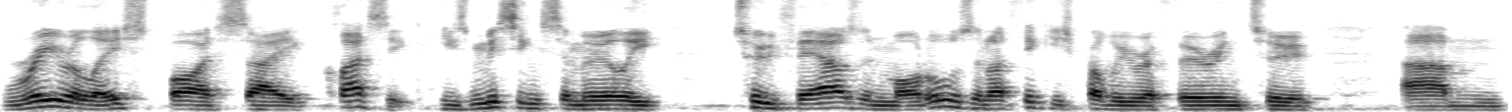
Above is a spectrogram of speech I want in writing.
re released by, say, Classic? He's missing some early 2000 models, and I think he's probably referring to. Um,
